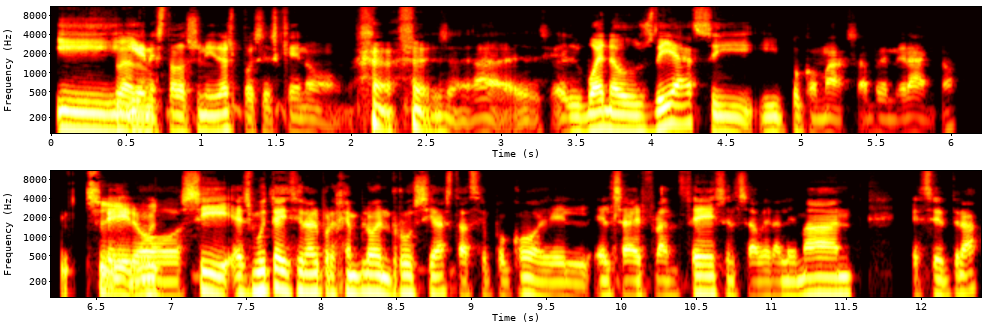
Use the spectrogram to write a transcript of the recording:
Y, en Estados Unidos, pues es que no. el buenos días y, y poco más aprenderán, ¿no? Pero sí, es muy tradicional, por ejemplo, en Rusia hasta hace poco el, el saber francés, el saber alemán, etcétera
